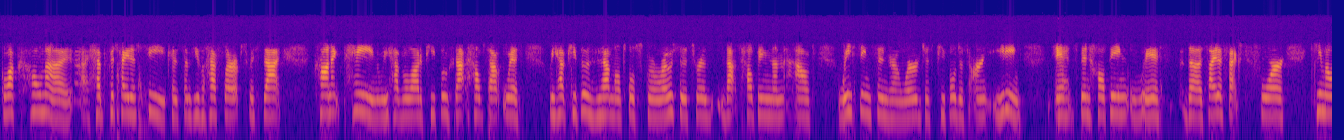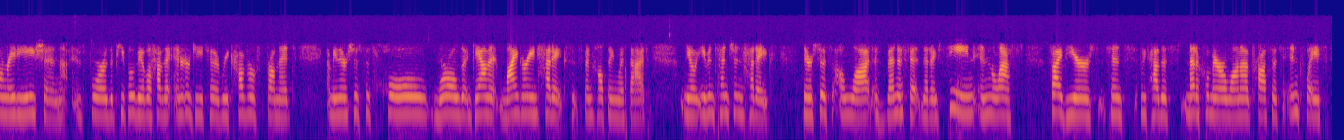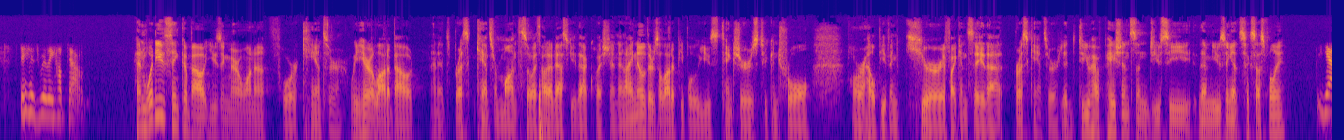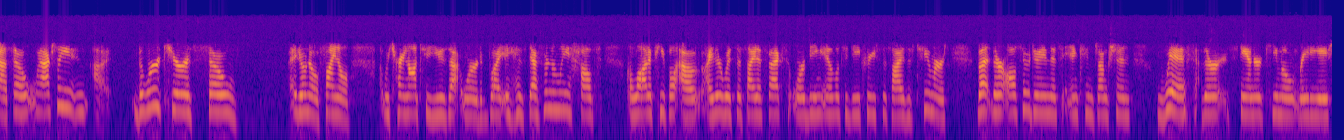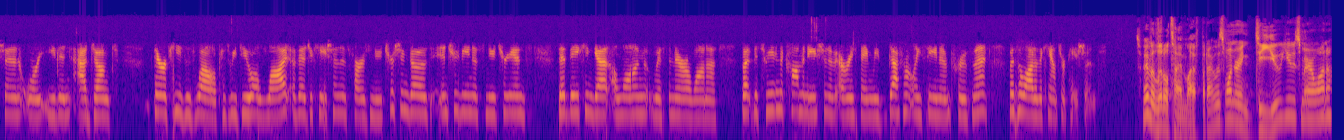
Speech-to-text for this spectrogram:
Glaucoma, hepatitis C, because some people have flare ups with that. Chronic pain, we have a lot of people that helps out with. We have people who have multiple sclerosis where that's helping them out. Wasting syndrome, where just people just aren't eating. It's been helping with the side effects for chemo and radiation, for the people to be able to have the energy to recover from it. I mean, there's just this whole world gamut. Migraine headaches, it's been helping with that. You know, even tension headaches. There's just a lot of benefit that I've seen in the last five years since we've had this medical marijuana process in place that has really helped out. And what do you think about using marijuana for cancer? We hear a lot about, and it's breast cancer month, so I thought I'd ask you that question. And I know there's a lot of people who use tinctures to control or help even cure, if I can say that, breast cancer. Do you have patients and do you see them using it successfully? Yeah, so actually, uh, the word cure is so, I don't know, final. We try not to use that word, but it has definitely helped a lot of people out, either with the side effects or being able to decrease the size of tumors. But they're also doing this in conjunction with their standard chemo radiation or even adjunct therapies as well because we do a lot of education as far as nutrition goes, intravenous nutrients that they can get along with the marijuana. But between the combination of everything, we've definitely seen improvement with a lot of the cancer patients. So we have a little time left, but I was wondering do you use marijuana?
